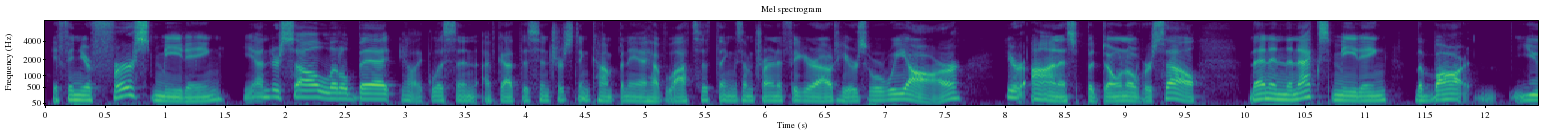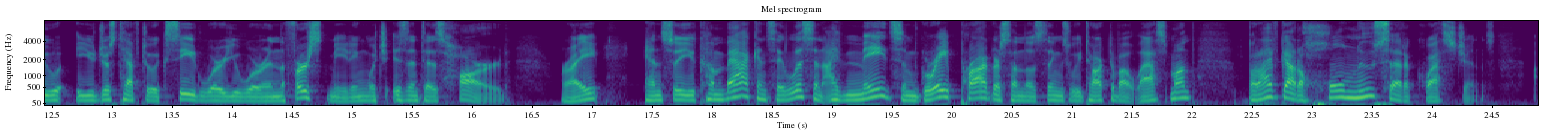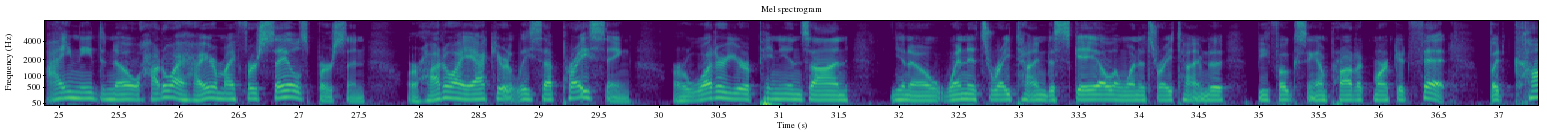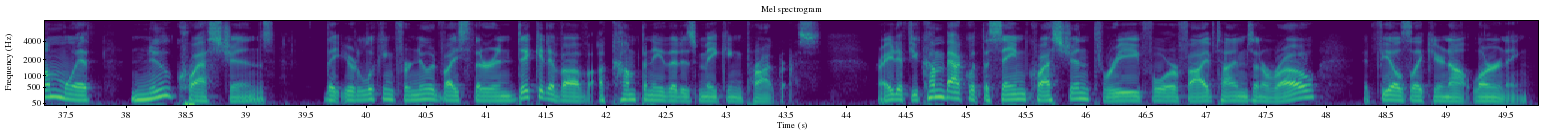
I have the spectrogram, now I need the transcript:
If in your first meeting you undersell a little bit, you're like, listen, I've got this interesting company. I have lots of things I'm trying to figure out. Here's where we are. You're honest, but don't oversell. Then in the next meeting, the bar you you just have to exceed where you were in the first meeting, which isn't as hard, right? And so you come back and say, listen, I've made some great progress on those things we talked about last month, but I've got a whole new set of questions. I need to know how do I hire my first salesperson? Or how do I accurately set pricing? Or what are your opinions on, you know, when it's right time to scale and when it's right time to be focusing on product market fit? But come with new questions that you're looking for new advice that are indicative of a company that is making progress, right? If you come back with the same question three, four, five times in a row, it feels like you're not learning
